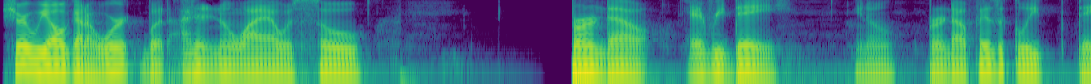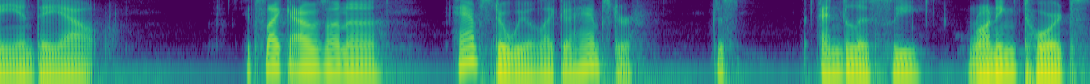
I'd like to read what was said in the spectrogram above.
Sure, we all got to work, but I didn't know why I was so burned out every day, you know, burned out physically day in, day out. It's like I was on a hamster wheel, like a hamster, just endlessly running towards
